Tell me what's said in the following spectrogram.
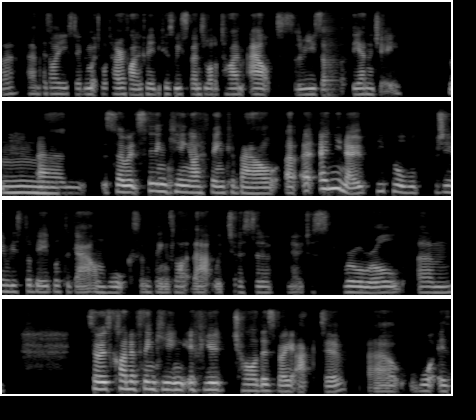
um, as I used to, be much more terrifying for me because we spent a lot of time out to sort of use up the energy. Mm. Um, so it's thinking, I think about, uh, and you know, people will presumably still be able to go out on walks and things like that, which are sort of, you know, just rural. Um, so it's kind of thinking if your child is very active uh, what is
